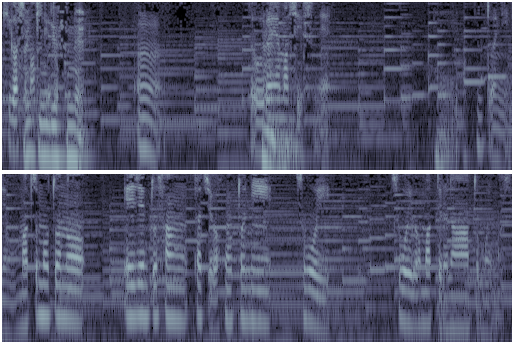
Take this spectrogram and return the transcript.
気がしますけど。近ですねうん。羨ましいですね。ほ本当に。でも松本のエージェントさんたちは本当にすごい、すごい頑張ってるなと思います。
